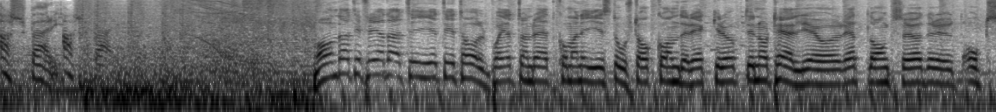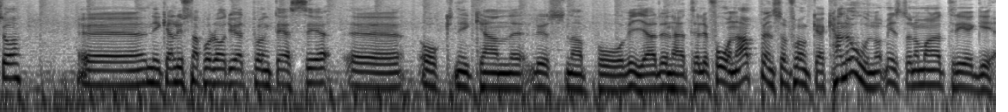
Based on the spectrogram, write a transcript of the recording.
Aschberg. Måndag till fredag 10 till 12 på 101,9 i Storstockholm. Det räcker upp till Norrtälje och rätt långt söderut också. Eh, ni kan lyssna på radio1.se eh, och ni kan lyssna på via den här telefonappen som funkar kanon, åtminstone om man har 3G.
